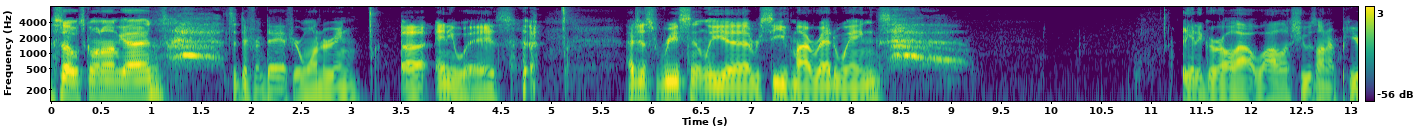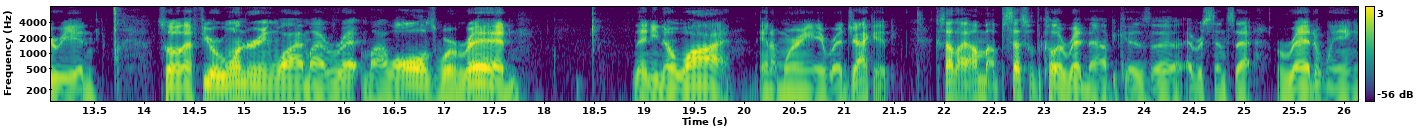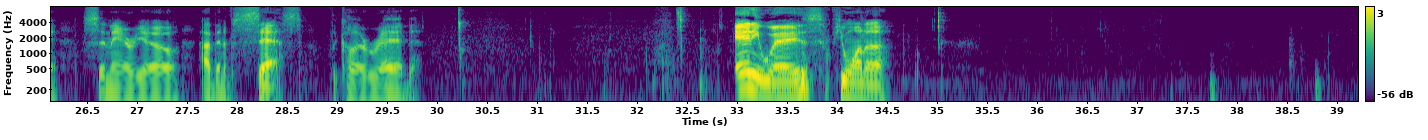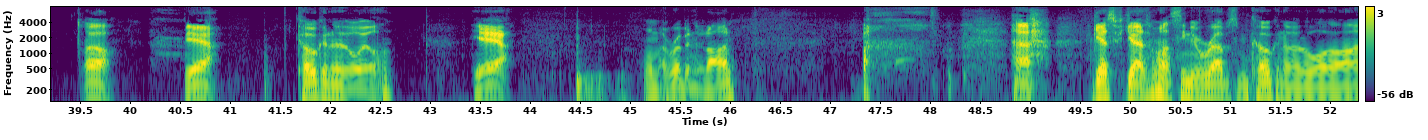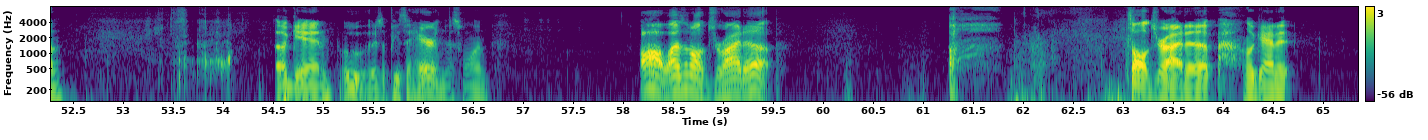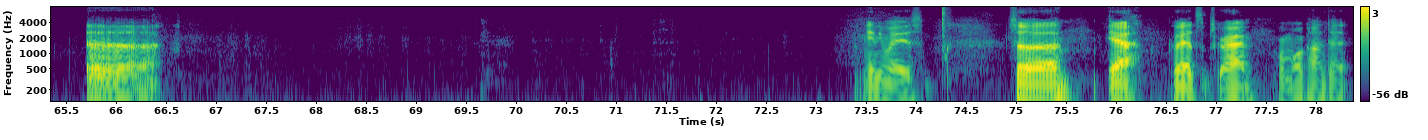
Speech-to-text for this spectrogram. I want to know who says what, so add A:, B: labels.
A: So what's going on guys? It's a different day if you're wondering. Uh, anyways, I just recently uh, received my Red Wings. Ate a girl out while she was on her period. So if you were wondering why my my walls were red, then you know why. And I'm wearing a red jacket because I'm obsessed with the color red now because uh, ever since that Red Wing scenario, I've been obsessed the color red. Anyways, if you want to... Oh, yeah. Coconut oil. Yeah. What am I rubbing it on? I guess if you guys want to see me rub some coconut oil on. Again. Ooh, there's a piece of hair in this one. Oh, why is it all dried up? It's all dried up. Look at it. Ugh. Anyways, so uh, yeah, go ahead subscribe for more content.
